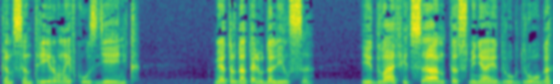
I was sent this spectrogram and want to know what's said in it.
концентрированный вкус денег. Метрдотель удалился, и два официанта, сменяя друг друга,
